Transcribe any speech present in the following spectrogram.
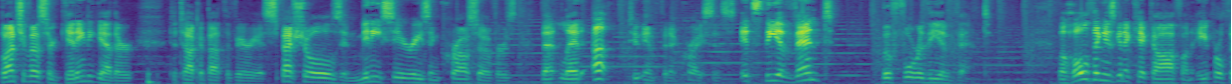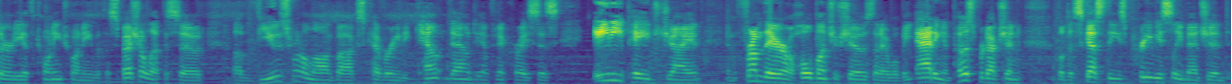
bunch of us are getting together to talk about the various specials and miniseries and crossovers that led up to Infinite Crisis. It's the event before the event. The whole thing is going to kick off on April 30th, 2020, with a special episode of Views from the Long Box covering the countdown to Infinite Crisis 80 page giant, and from there, a whole bunch of shows that I will be adding in post production will discuss these previously mentioned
